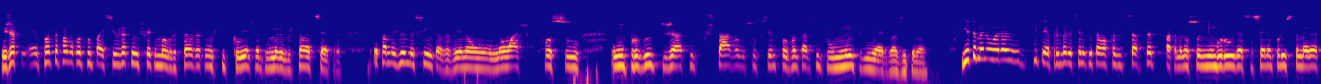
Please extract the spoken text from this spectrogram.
eu já, a plataforma quando foi para eu já tínhamos feito uma versão, já tínhamos tido clientes na primeira versão, etc. Epá, mas mesmo assim, estás a ver, não, não acho que fosse um produto já tipo estável o suficiente para levantar tipo muito dinheiro, basicamente. E eu também não era, tipo, é a primeira cena que eu estava a fazer de startups, pá, também não sou nenhum guru dessa cena, por isso também era,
